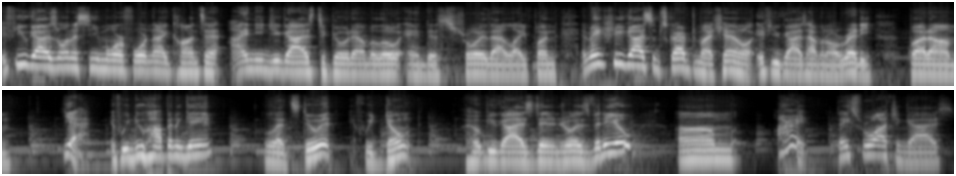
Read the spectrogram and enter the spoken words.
if you guys want to see more Fortnite content, I need you guys to go down below and destroy that like button. And make sure you guys subscribe to my channel if you guys haven't already. But um, yeah, if we do hop in a game, let's do it. If we don't, I hope you guys did enjoy this video. Um, alright, thanks for watching guys.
